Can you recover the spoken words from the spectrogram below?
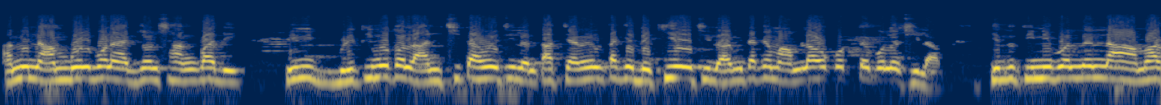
আমি নাম বলব না, একজন সাংবাদিক। তিনি রীতিমতো লাঞ্ছিতা হয়েছিলেন। তার চ্যানেলটাকে দেখিয়েছিল। আমি তাকে মামলাও করতে বলেছিলাম। কিন্তু তিনি বললেন, না, আমার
